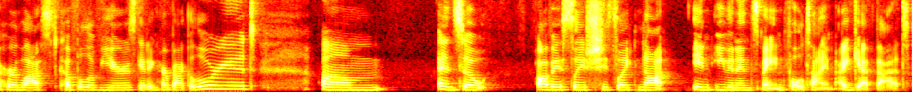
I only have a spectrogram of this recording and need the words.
her last couple of years getting her baccalaureate. Um, and so obviously she's like not in even in Spain full time. I get that.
